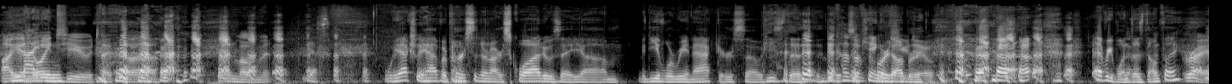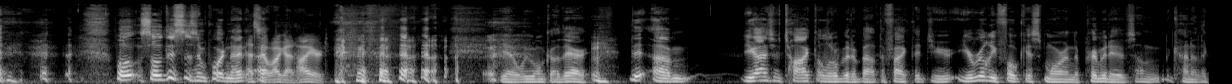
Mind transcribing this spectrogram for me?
I Knighting. anoint you type uh, hand movement. yes, we actually have a person in our squad who's a um, medieval reenactor, so he's the, the, Because the of king course dubber. you do. Everyone does, don't they? Right. Well, so this is important. I, That's how I got hired. yeah, we won't go there. The, um, you guys have talked a little bit about the fact that you you're really focused more on the primitives, on kind of the,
